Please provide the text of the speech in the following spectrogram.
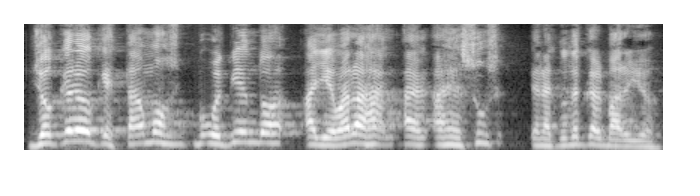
yo creo que estamos volviendo a llevar a, Jesús en la cruz del Calvario.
